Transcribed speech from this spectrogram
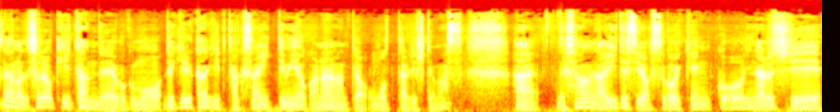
なのでそれを聞いたんで、僕もできる限りたくさん行ってみようかななんて思ったりしてます。はい。で、サウナいいですよ。すごい健康になるし、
